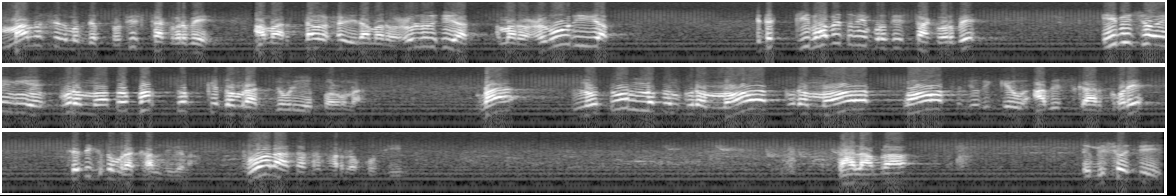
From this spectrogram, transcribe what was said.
মানুষের মধ্যে প্রতিষ্ঠা করবে? আমার তৌহিদ আমার উলুহিয়াত, আমার উবুদিয়াত। এটা কীভাবে তুমি প্রতিষ্ঠা করবে? এ বিষয় নিয়ে কোন মত পার্থক্যে তোমরা জড়িয়ে পড়ো না। বা নতুন নতুন কোন মত কোন মত পথ যদি কেউ আবিষ্কার করে, সেদিকে তোমরা কান দিবে না। তোমার ওয়ালা তাতাফাররাকু ফি তাহলে আমরা এই বিষয়টি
